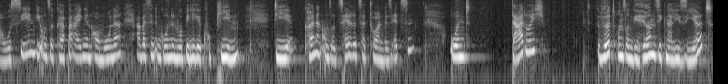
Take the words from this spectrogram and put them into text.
aussehen wie unsere körpereigenen Hormone, aber es sind im Grunde nur billige Kopien, die können unsere Zellrezeptoren besetzen und dadurch wird unserem Gehirn signalisiert,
